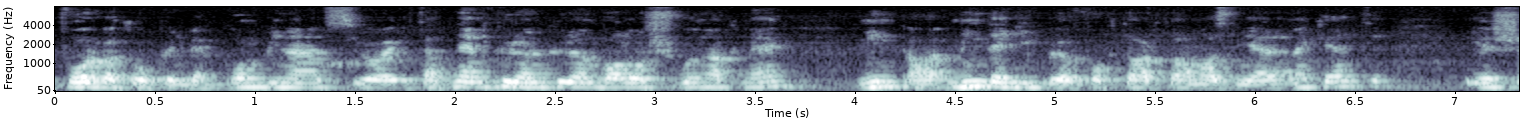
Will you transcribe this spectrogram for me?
forgatókönyvek kombinációi, tehát nem külön-külön valósulnak meg, mind, a, mindegyikből fog tartalmazni elemeket, és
